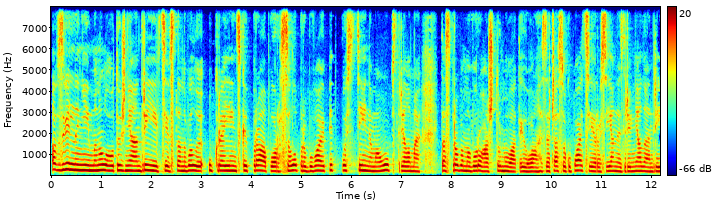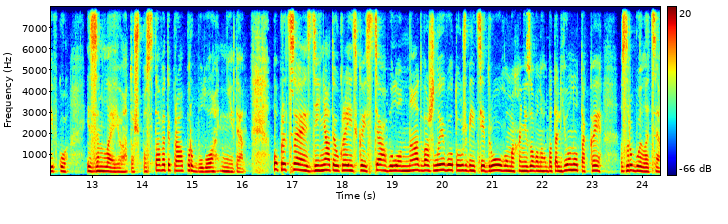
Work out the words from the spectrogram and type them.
А в звільненій минулого тижня Андріївці встановили український прапор. Село перебуває під постійними обстрілами та спробами ворога штурмувати його. За час окупації росіяни зрівняли Андріївку із землею, тож поставити прапор було ніде. Попри це, здійняти український стяг було надважливо. Тож бійці другого механізованого батальйону таки зробили це.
